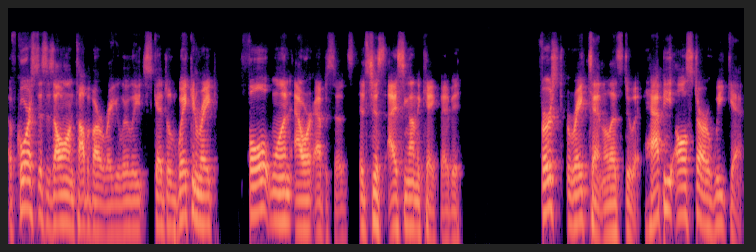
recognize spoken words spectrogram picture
Of course, this is all on top of our regularly scheduled Wake and Rake full one hour episodes. It's just icing on the cake, baby. First, Rake 10. Let's do it. Happy All Star weekend.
